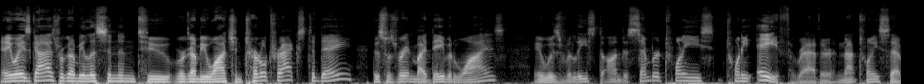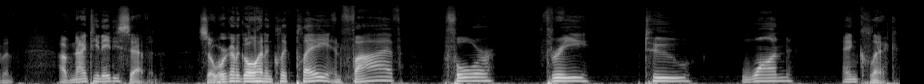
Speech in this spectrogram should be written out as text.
anyways, guys, we're going to be listening to, we're going to be watching Turtle Tracks today. This was written by David Wise. It was released on December 20, 28th, rather, not 27th, of 1987. So we're going to go ahead and click play in five, four, three, two, one, and click.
